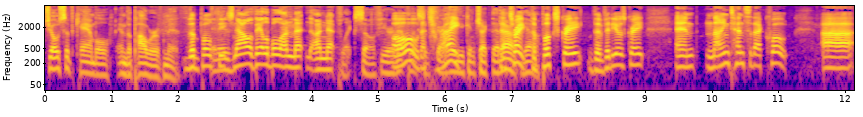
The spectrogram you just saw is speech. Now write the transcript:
Joseph Campbell, and the Power of Myth. The both And the- it is now available on Met, on Netflix. So if you're a Oh, Netflix that's subscriber, right. you can check that That's out. That's right. Yeah. The book's great. The video's great. And nine tenths of that quote, uh,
